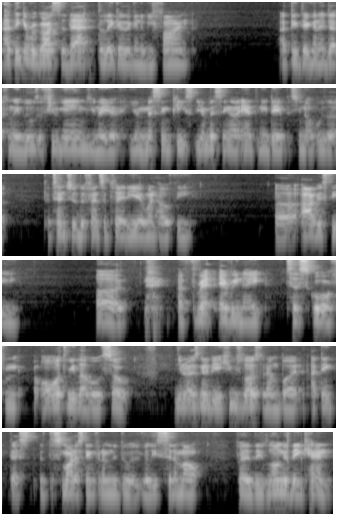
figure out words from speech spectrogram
I think in regards to that, the Lakers are going to be fine. I think they're going to definitely lose a few games. You know, you're, you're missing piece. You're missing uh, Anthony Davis. You know, who's a potential defensive player of the year when healthy. Uh, obviously, a threat every night to score from all three levels. So, you know, it's going to be a huge loss for them. But I think that's the smartest thing for them to do is really sit them out for as long as they can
